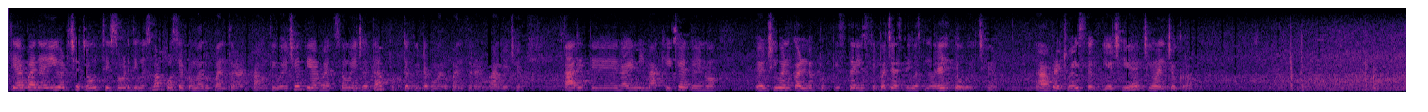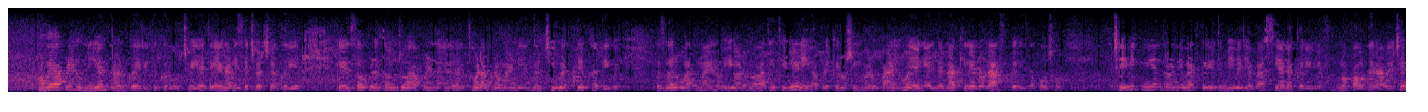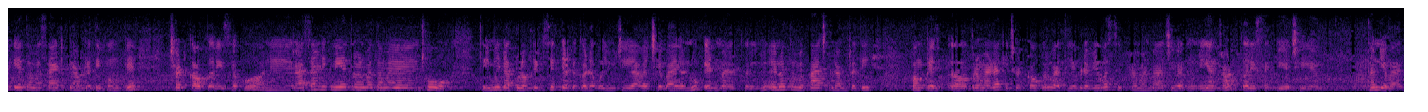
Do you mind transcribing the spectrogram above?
ત્યારબાદ આ ઈયળ છે ચૌદથી સોળ દિવસમાં કોસેટોમાં રૂપાંતરણ પામતી હોય છે. ત્યારબાદ સમય જતાં પુખ્ત કીટકમાં રૂપાંતરણ પામે છે. આ રીતે રાઈની માખી છે તો એનો જીવનકાળ લગભગ પિસ્તાલીસથી પચાસ દિવસનો રહેતો હોય છે. આપણે જોઈ શકીએ છીએ જીવનચક્ર. હવે આપણે એનું નિયંત્રણ કઈ રીતે કરવું જોઈએ તો એના વિશે ચર્ચા કરીએ. કે સૌપ્રથમ જો આપણને થોડા પ્રમાણની અંદર જીવત દેખાતી હોય, તો શરૂઆતમાં એનો ઈયળનો હાથેથી વીણી આપણે કેરોસીન વાળું પાણી હોય એની અંદર નાખીને એનો નાશ કરી શકો છો. જૈવિક નિયંત્રણની વાત કરીએ તો બીવેરિયા બાસિયાના કરીને ફૂગનો પાવડર આવે છે. એ તમે સાઠ ગ્રામ પ્રતિ પંપે છંટકાવ કરી શકો. અને રાસાયણિક નિયંત્રણમાં તમે જુઓ તો ઇમિડાક્લોપ્રિડ સિત્તેર ટકા ડબલ્યુજી આવે છે, બાયરનું એડમાયર કરીને. એનો તમે પાંચ ગ્રામ પ્રતિ પંપે પ્રમાણ રાખી છંટકાવ કરવાથી આપણે વ્યવસ્થિત પ્રમાણમાં આ જીવાતનું નિયંત્રણ કરી શકીએ છીએ. ધન્યવાદ.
